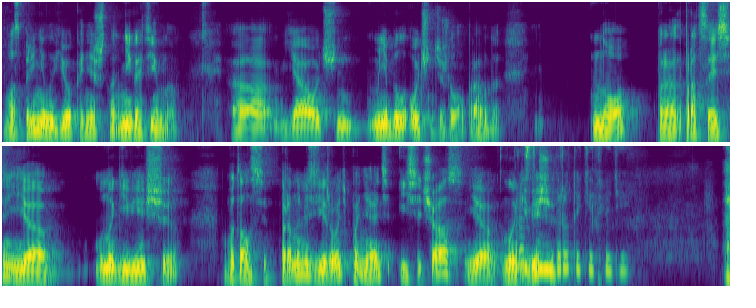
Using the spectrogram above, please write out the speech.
воспринял ее, конечно, негативно. А, я очень, мне было очень тяжело, правда. Но в процессе я многие вещи попытался проанализировать, понять, и сейчас я многие Просто вещи... не беру таких людей.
